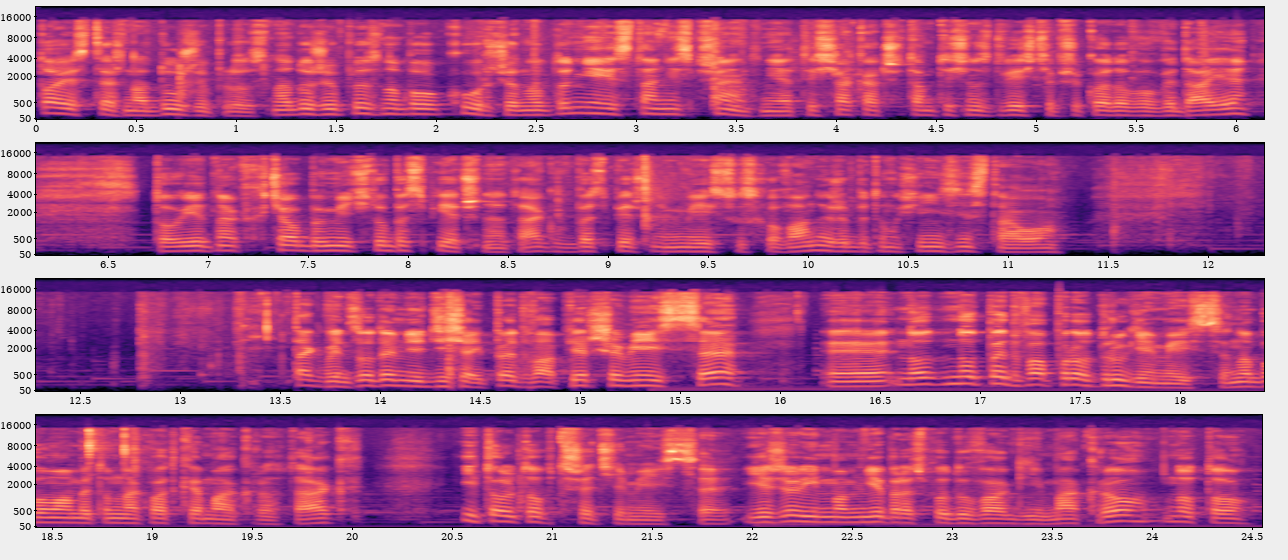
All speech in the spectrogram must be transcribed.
To jest też na duży plus. Na duży plus, no bo kurczę, no to nie jest tani sprzęt, nie? Tysiaka czy tam 1200 przykładowo wydaje, to jednak chciałbym mieć to bezpieczne, tak? W bezpiecznym miejscu schowane, żeby to mu się nic nie stało. Tak więc ode mnie dzisiaj P2 pierwsze miejsce, e, no, no P2 Pro drugie miejsce, no bo mamy tą nakładkę makro, tak? I Toltop trzecie miejsce. Jeżeli mam nie brać pod uwagę makro, no to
